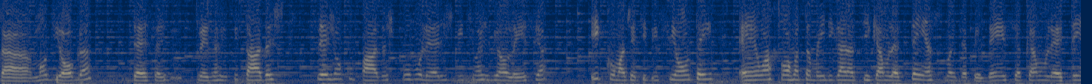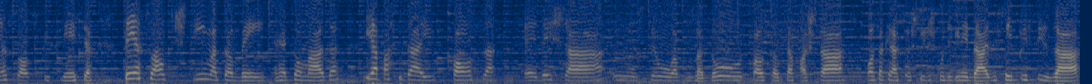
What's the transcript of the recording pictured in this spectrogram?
da mão de obra dessas empresas licitadas sejam ocupadas por mulheres vítimas de violência. E, como a gente disse ontem, é uma forma também de garantir que a mulher tenha sua independência, que a mulher tenha sua autossuficiência, tenha sua autoestima também retomada e a partir daí possa é, deixar o seu abusador, possa se afastar, possa criar seus filhos com dignidade sem precisar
